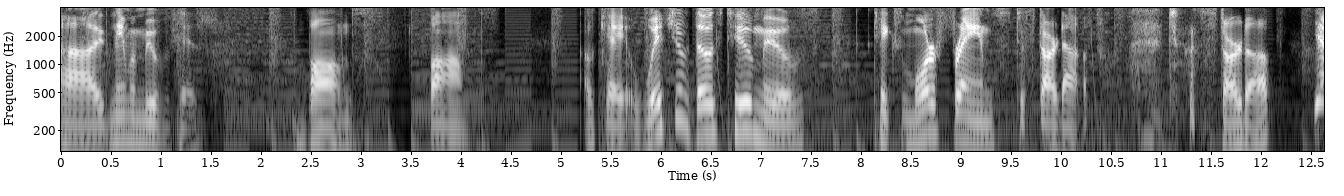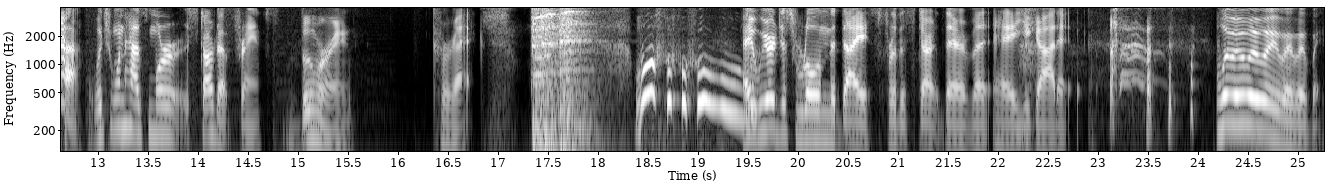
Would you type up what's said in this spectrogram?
Uh, name a move of his. Bombs. Bombs. Okay. Which of those two moves takes more frames to start up? to Start up. Yeah. Which one has more startup frames? Boomerang. Correct. Woo! Hey, we were just rolling the dice for the start there, but hey, you got it. wait, wait, wait, wait, wait, wait, wait.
